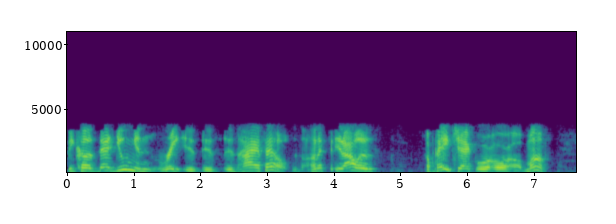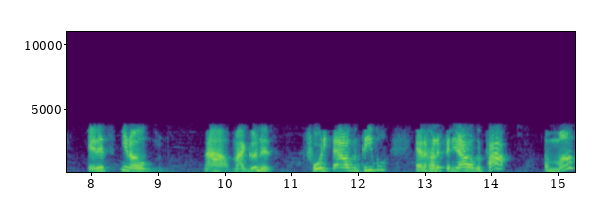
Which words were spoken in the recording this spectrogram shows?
because that union rate is is is high as hell. It's $150 a paycheck or or a month, and it's you know, wow, my goodness, 40,000 people at $150 a pop a month?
